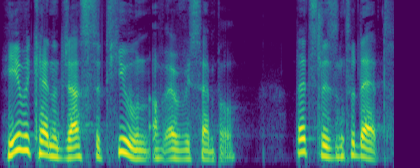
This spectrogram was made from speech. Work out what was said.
Here we can adjust the tune of every sample. Let's listen to that.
